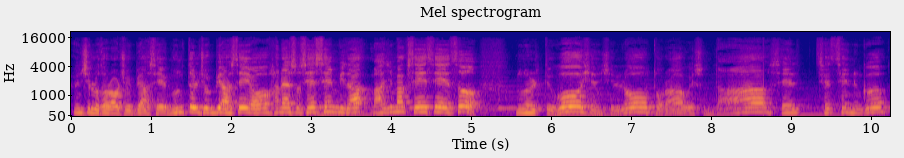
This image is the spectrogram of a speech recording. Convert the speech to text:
현실로 돌아올 준비하세요. 눈뜰 준비하세요. 하나에서 세세입니다. 마지막 세세에서 눈을 뜨고 현실로 돌아오겠습니다. 세, 세세는 거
